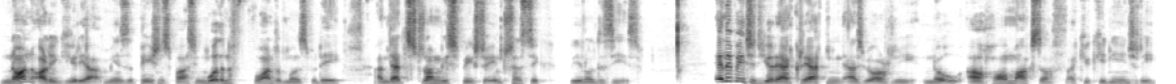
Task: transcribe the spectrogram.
Non-oliguria means the patient is passing more than 400 mils per day, and that strongly speaks to intrinsic renal disease. Elevated urea and creatinine, as we already know, are hallmarks of acute kidney injury,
